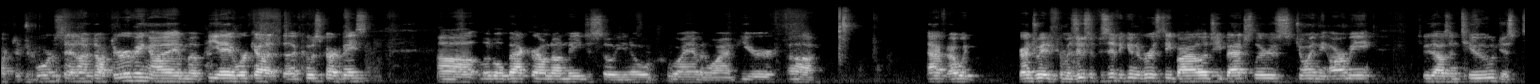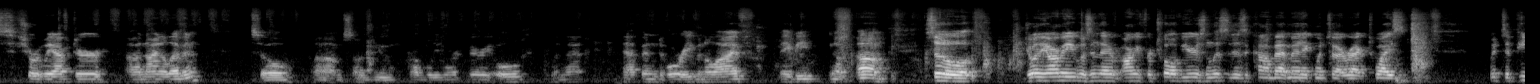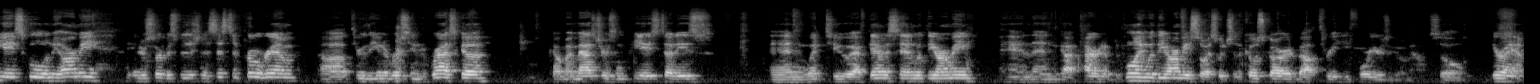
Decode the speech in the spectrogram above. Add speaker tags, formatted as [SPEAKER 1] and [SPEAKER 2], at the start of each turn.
[SPEAKER 1] Dr. Jabor said, I'm Dr. Irving. I am a PA, work out at the Coast Guard base. Uh, little background on me, just so you know who I am and why I'm here. Uh, after I graduated from Azusa Pacific University, biology bachelor's, joined the Army 2002, just shortly after uh, 9/11. So um, some of you probably weren't very old when that happened, or even alive, maybe. No. Um, so joined the Army, was in the Army for 12 years, enlisted as a combat medic, went to Iraq twice went to PA school in the Army, Inter-Service Physician Assistant Program uh, through the University of Nebraska. Got my master's in PA studies and went to Afghanistan with the Army and then got tired of deploying with the Army. So I switched to the Coast Guard about three, four years ago now. So here I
